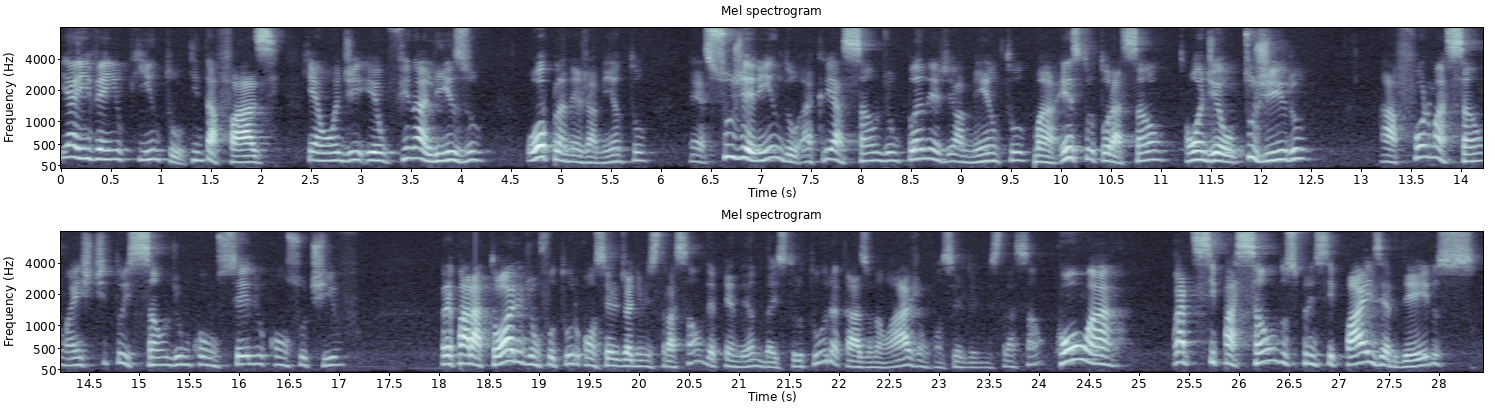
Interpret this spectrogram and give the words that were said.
E aí vem o quinto, quinta fase, que é onde eu finalizo o planejamento, é, sugerindo a criação de um planejamento, uma estruturação, onde eu sugiro a formação, a instituição de um conselho consultivo preparatório de um futuro conselho de administração, dependendo da estrutura, caso não haja um conselho de administração, com a participação dos principais herdeiros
